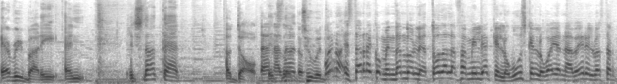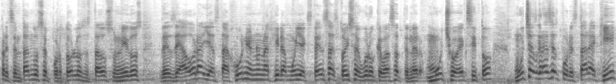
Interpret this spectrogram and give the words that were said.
everybody, and it's not that adult. It's not too adult. Bueno, está recomendándole a toda la familia que lo busquen, lo vayan a ver. Él va a estar presentándose por todos los Estados Unidos desde ahora y hasta junio en una gira muy extensa. Estoy seguro que vas a tener mucho éxito. Muchas gracias por estar aquí.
